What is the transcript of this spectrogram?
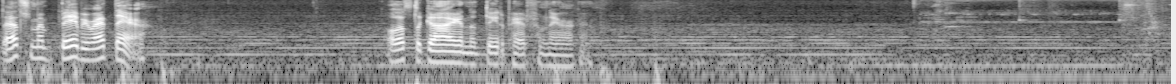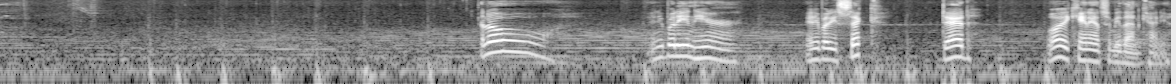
That's my baby right there. Oh, that's the guy in the datapad from there. Okay. Hello? Anybody in here? Anybody sick? Dead? Well, you can't answer me then, can you?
